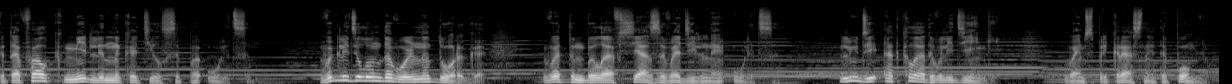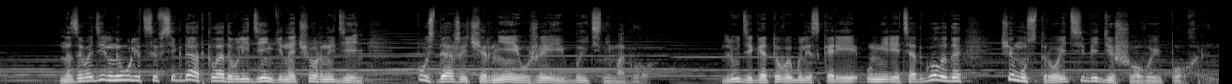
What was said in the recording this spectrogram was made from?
Катафалк медленно катился по улицам. Выглядел он довольно дорого. В этом была вся заводильная улица. Люди откладывали деньги. Ваймс прекрасно это помнил. На заводильной улице всегда откладывали деньги на черный день, пусть даже чернее уже и быть не могло. Люди готовы были скорее умереть от голода, чем устроить себе дешевые похороны.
